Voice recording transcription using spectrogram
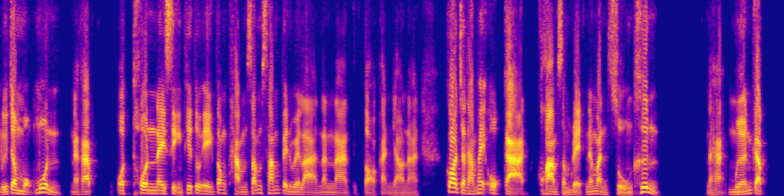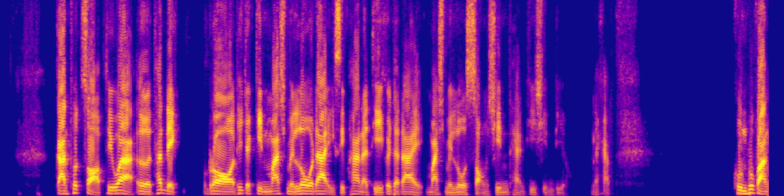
หรือจะหมกมุ่นนะครับอดทนในสิ่งที่ตัวเองต้องทำซ้ำๆเป็นเวลานานๆติดต่อกันยาวนาน ก็จะทำให้โอกาสความสำเร็จนั้นมันสูงขึ้นนะฮะเหมือนกับการทดสอบที่ว่าเออถ้าเด็กรอที่จะกินมัชเมลโล่ได้อีก 15 นาทีก็จะได้มัชเมลโล่สองชิ้นแทนที่ชิ้นเดียวนะครับ คุณผู้ฟัง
